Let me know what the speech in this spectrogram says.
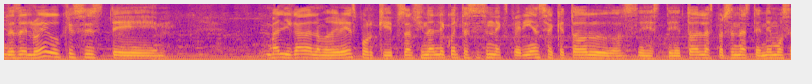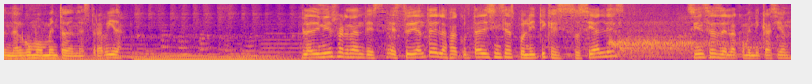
Desde luego que es este va ligada a la madurez porque pues al final de cuentas es una experiencia que todos los, este, todas las personas tenemos en algún momento de nuestra vida. Vladimir Fernández, estudiante de la Facultad de Ciencias Políticas y Sociales, Ciencias de la Comunicación.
